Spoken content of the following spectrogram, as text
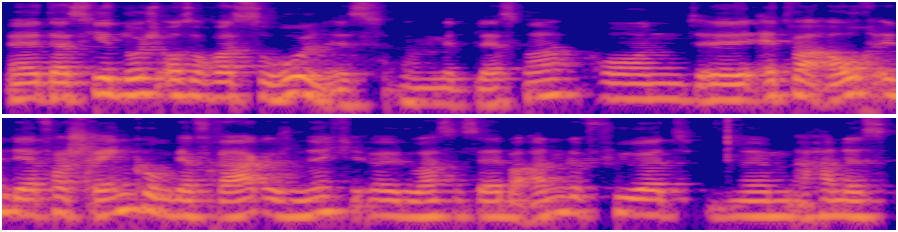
dass hier durchaus auch was zu holen ist mit Blessner und etwa auch in der Verschränkung der Frage, nicht, du hast es selber angeführt, ähm, Hannes,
